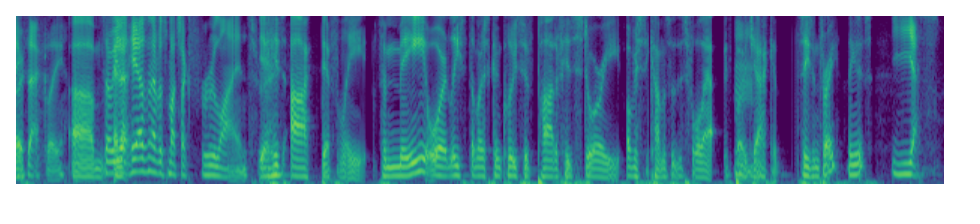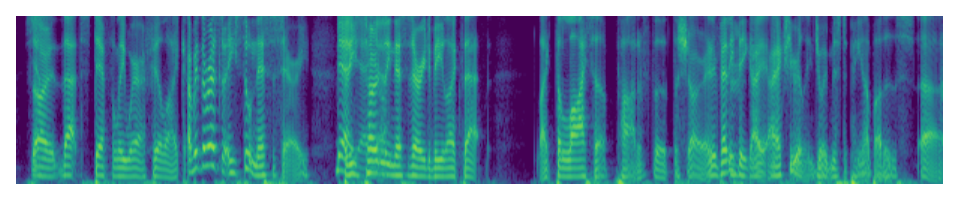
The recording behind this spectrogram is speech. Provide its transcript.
show. exactly. Um, So he, I- he doesn't have as much like through lines. For yeah, it. his arc definitely, for me, or at least the most conclusive part of his story, obviously comes with his fallout with Mm. BoJack at season three, I think it is. yes, So that's definitely where I feel like. I mean, the rest of it, he's still necessary, yeah, but he's yeah, totally yeah. necessary to be like that, like the lighter part of the the show. And Hmm. if anything, I, I actually really enjoyed Mr. Peanut Butter's uh,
